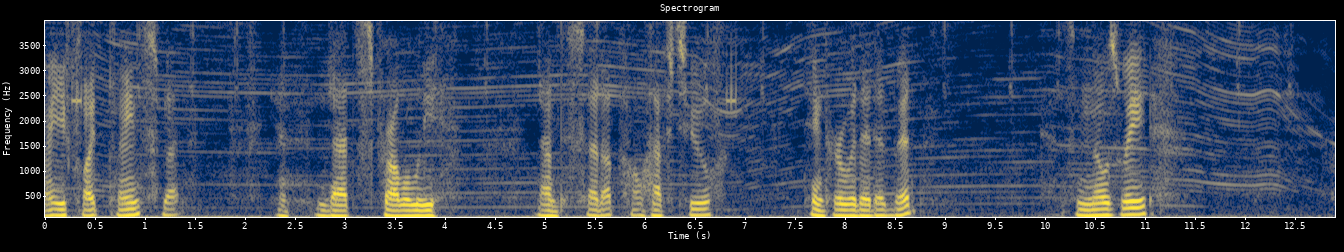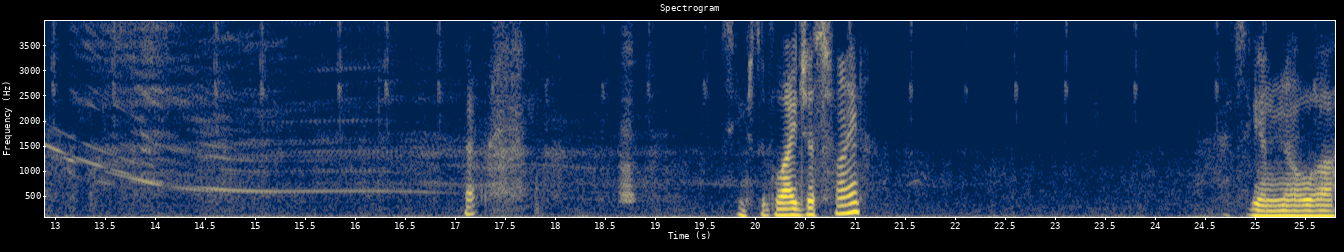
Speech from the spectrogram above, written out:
my E-flite planes, but yeah, that's probably down to setup. I'll have to tinker with it a bit. Some nose weight. Seems to glide just fine. Again no uh,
